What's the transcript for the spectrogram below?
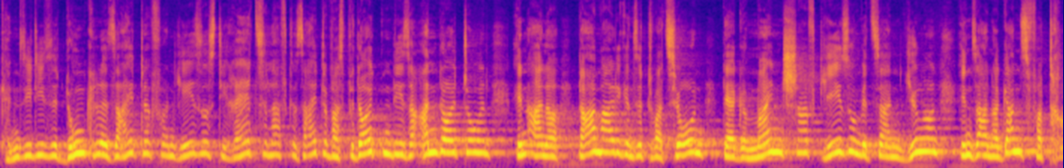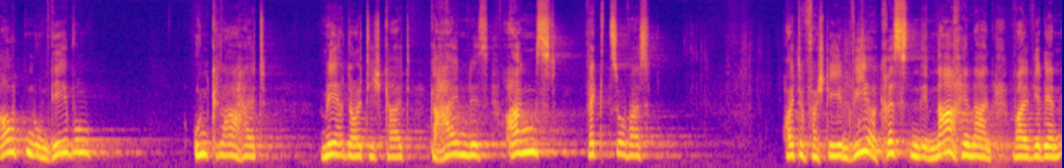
Kennen Sie diese dunkle Seite von Jesus, die rätselhafte Seite? Was bedeuten diese Andeutungen in einer damaligen Situation der Gemeinschaft Jesu mit seinen Jüngern in seiner ganz vertrauten Umgebung? Unklarheit, Mehrdeutigkeit, Geheimnis, Angst, weckt sowas? Heute verstehen wir Christen im Nachhinein, weil wir den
